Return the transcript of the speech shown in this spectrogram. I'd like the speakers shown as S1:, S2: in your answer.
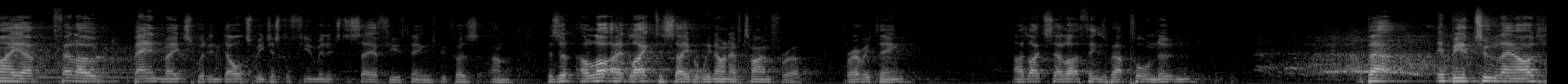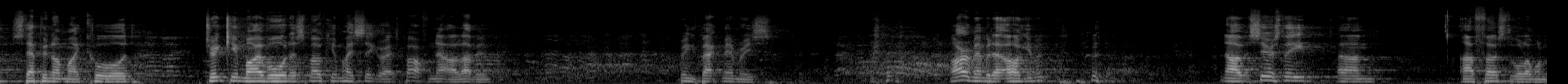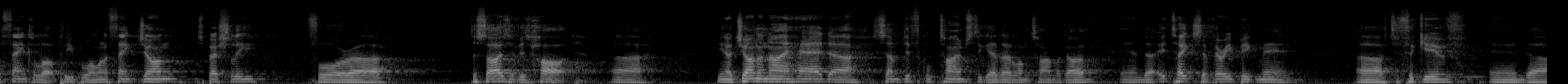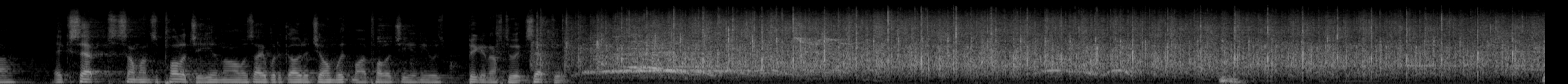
S1: my uh, fellow bandmates would indulge me just a few minutes to say a few things because um, there's a, a lot I'd like to say, but we don't have time for, a, for everything. I'd like to say a lot of things about Paul Newton, about him being too loud, stepping on my cord, drinking my water, smoking my cigarettes. Apart from that, I love him. Brings back memories. I remember that argument. no, but seriously, um, uh, first of all, I want to thank a lot of people. I want to thank John, especially, for uh, the size of his heart. Uh, you know, John and I had uh, some difficult times together a long time ago, and uh, it takes a very big man uh, to forgive and accept someone's apology. And I was able to go to John with my apology, and he was big enough to accept it.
